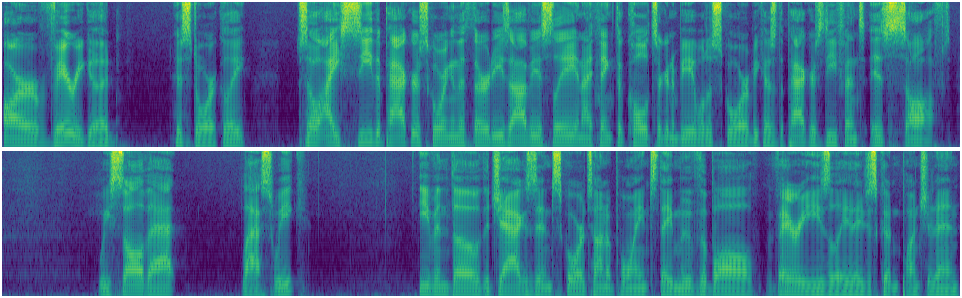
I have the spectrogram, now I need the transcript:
are very good historically. So I see the Packers scoring in the 30s, obviously, and I think the Colts are going to be able to score because the Packers defense is soft. We saw that last week. Even though the Jags didn't score a ton of points, they moved the ball very easily. They just couldn't punch it in.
